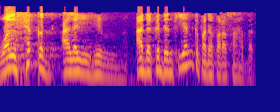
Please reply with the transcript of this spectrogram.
Wal hiqd alaihim. Ada kedengkian kepada para sahabat.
